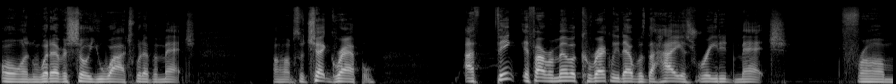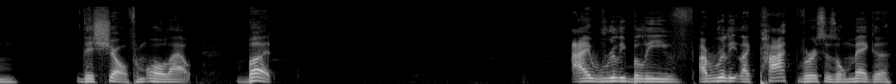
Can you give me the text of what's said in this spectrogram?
on whatever show you watch, whatever match. Um, so check Grappl. I think if I remember correctly, that was the highest rated match from this show, from All Out. But I really believe I really like Pac versus Omega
